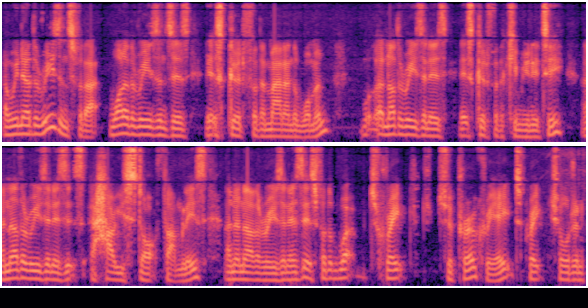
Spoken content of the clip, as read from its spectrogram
and we know the reasons for that. One of the reasons is it's good for the man and the woman. Another reason is it's good for the community. Another reason is it's how you start families, and another reason is it's for the work to create, to procreate, to create children,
